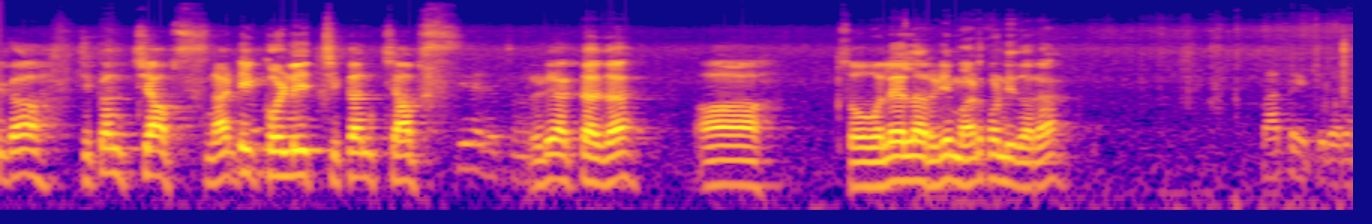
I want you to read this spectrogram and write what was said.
ಈಗ ಚಿಕನ್ ಚಾಪ್ಸ್ ನಾಟಿ ಕೋಳಿ ಚಿಕನ್ ಚಾಪ್ಸ್ ರೆಡಿ ಆಗ್ತಾ ಇದೆ. ಸೊ ಒಲೆ ಎಲ್ಲ ರೆಡಿ ಮಾಡ್ಕೊಂಡಿದ್ದಾರೆ. ಪಾತ್ರೆ ಇಟ್ಟಿದ್ದಾರೆ.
